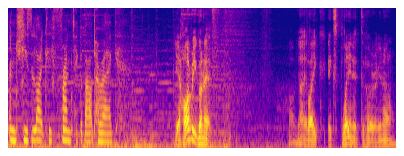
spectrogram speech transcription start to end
And she's likely frantic about her egg. Yeah. How are we gonna? f- How I like explain it to her? You know.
